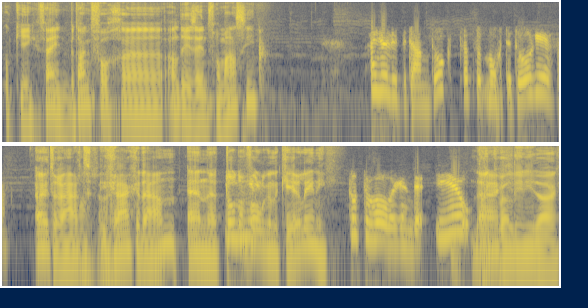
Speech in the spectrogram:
Oké, fijn. Bedankt voor eh, al deze informatie. En jullie bedankt ook dat we het mochten doorgeven. Uiteraard, graag gedaan. En eh, tot een Ja. volgende keer, Leni. Tot de volgende. Dag. Dankjewel, Leni. Dag.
